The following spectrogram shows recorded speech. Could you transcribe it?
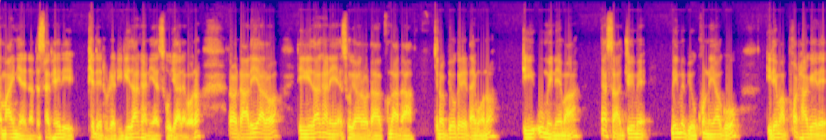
တမိုင်းတွေကတစ်ဆက်သေးတွေဖြစ်တယ်လို့လည်းဒီဒေသခံတွေကဆိုကြတယ်ပေါ့နော်အဲ့တော့ဒါလေးကတော့ဒီဒေသခံတွေရဲ့အဆိုရတော့ဒါခုနကဒါကျွန်တော်ပြောခဲ့တဲ့အတိုင်းပေါ့နော်ဒီဥမင်ထဲမှာအဆာကျွေးမဲ့မိမ့်မပြို9ယောက်ကိုဒီထဲမှာဖွက်ထားခဲ့တဲ့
